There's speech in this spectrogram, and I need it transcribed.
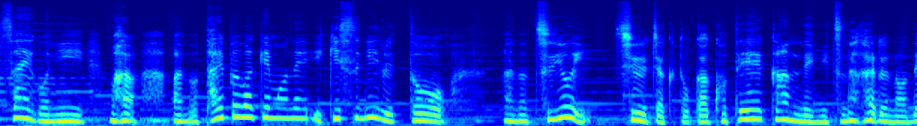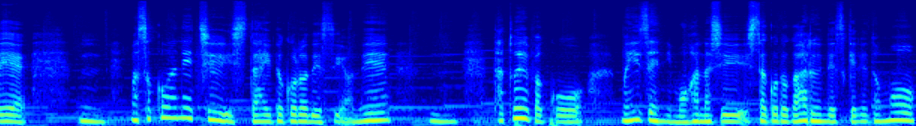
最後に、まあ、あのタイプ分けもね行き過ぎるとあの強い執着とか固定観念につながるので、うんまあ、そこはね注意したいところですよね。うん、例えばこう、まあ、以前にもお話ししたことがあるんですけれども、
